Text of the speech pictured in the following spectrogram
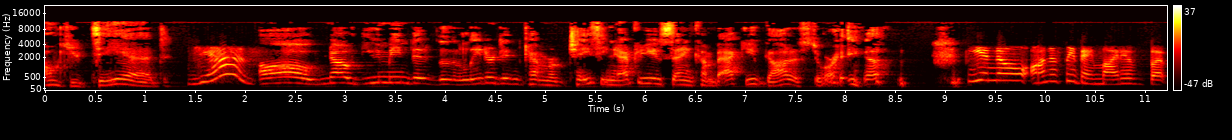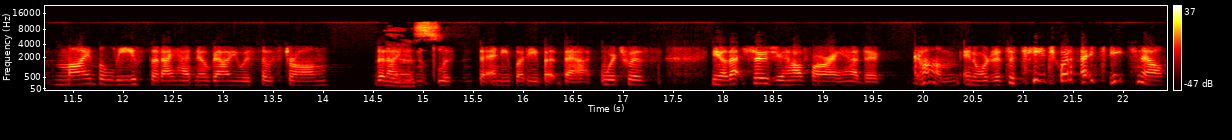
Oh, you did? Yes. Oh, no. You mean the, the leader didn't come chasing after you saying, come back? You've got a story. you know, honestly, they might have, but my belief that I had no value was so strong that yes. I didn't listen to anybody but that, which was, you know, that shows you how far I had to come in order to teach what I teach now.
